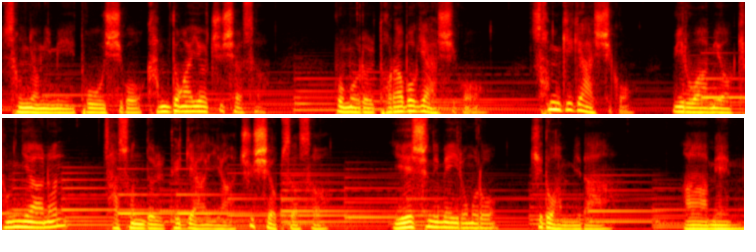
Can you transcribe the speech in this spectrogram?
성령님이 도우시고 감동하여 주셔서 부모를 돌아보게 하시고 섬기게 하시고 위로하며 격려하는 자손들 되게 하여 주시옵소서 예수님의 이름으로 기도합니다. 아멘.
